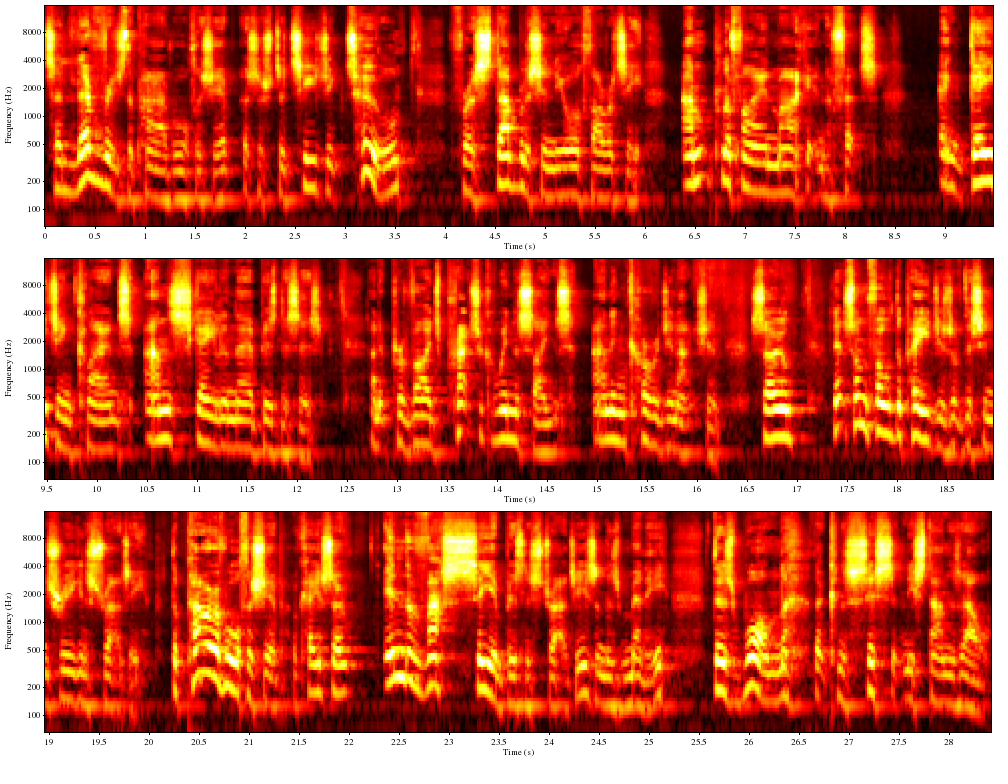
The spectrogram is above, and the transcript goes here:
to leverage the power of authorship as a strategic tool for establishing the authority, amplifying marketing effects engaging clients and scaling their businesses. And it provides practical insights and encouraging action. So let's unfold the pages of this intriguing strategy. The power of authorship. Okay, so in the vast sea of business strategies, and there's many, there's one that consistently stands out,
